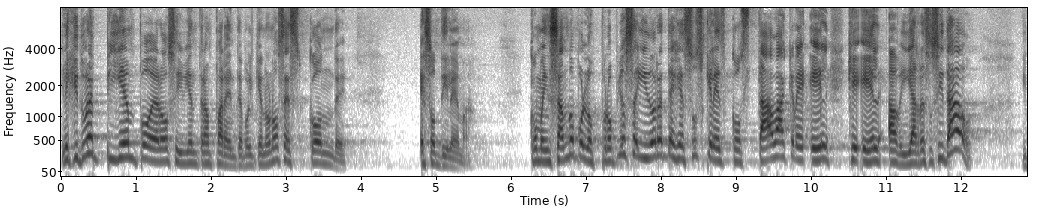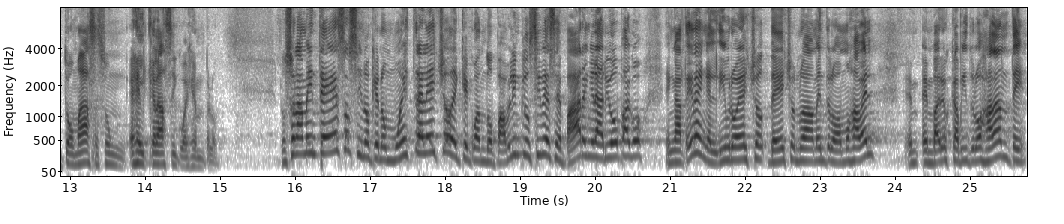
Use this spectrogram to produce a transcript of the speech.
Y la escritura es bien poderosa y bien transparente porque no nos esconde esos dilemas. Comenzando por los propios seguidores de Jesús que les costaba creer que Él había resucitado. Y Tomás es, el clásico ejemplo. No solamente eso, sino que nos muestra el hecho de que cuando Pablo inclusive se para en el Areópago en Atenas, en el libro de Hechos, de Hechos nuevamente lo vamos a ver en, varios capítulos adelante,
